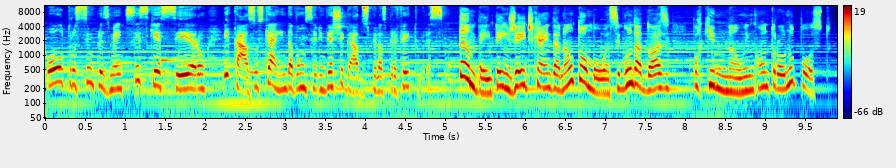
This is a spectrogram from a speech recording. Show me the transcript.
outros simplesmente se esqueceram e casos que ainda vão ser investigados pelas prefeituras. Também tem gente que ainda não tomou a segunda dose porque não encontrou no posto.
